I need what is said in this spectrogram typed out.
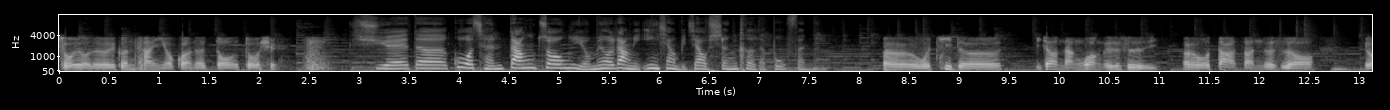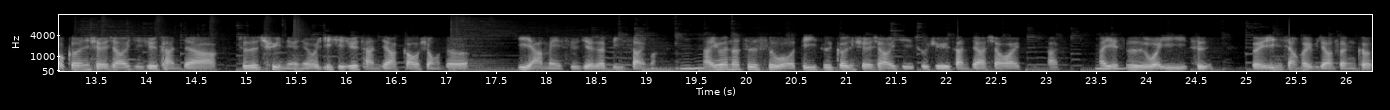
所有的跟餐饮有关的都都学。学的过程当中，有没有让你印象比较深刻的部分呢？呃，我记得比较难忘的就是，呃，我大三的时候有跟学校一起去参加，就是去年有一起去参加高雄的艺雅美食节的比赛嘛。那因为那次是我第一次跟学校一起出去参加校外比赛，那也是唯一一次，所以印象会比较深刻。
